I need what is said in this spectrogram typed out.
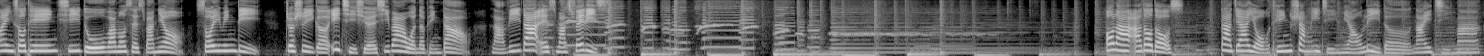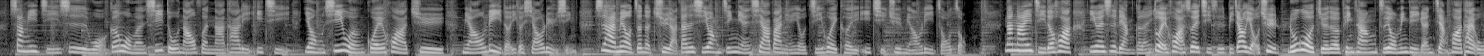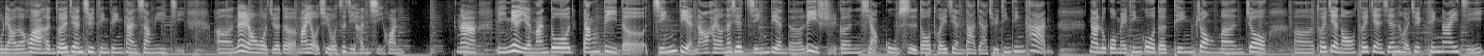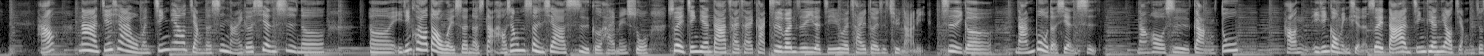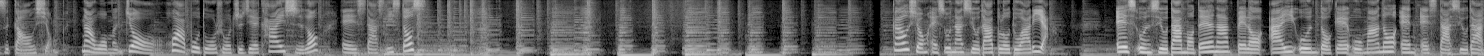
欢迎收听西读 Vamos Español，Soy Mindy，这是一个一起学西班牙文的频道。La vida es más feliz。Hola a todos。大家有听上一集苗栗的那一集吗？上一集是我跟我们西毒脑粉拿塔里一起用西文规划去苗栗的一个小旅行，是还没有真的去啦，但是希望今年下半年有机会可以一起去苗栗走走。那那一集的话，因为是两个人对话，所以其实比较有趣。如果觉得平常只有 Mindy 一个人讲话太无聊的话，很推荐去听听看上一集。呃，内容我觉得蛮有趣，我自己很喜欢。那里面也蛮多当地的景点，然后还有那些景点的历史跟小故事，都推荐大家去听听看。那如果没听过的听众们就，呃推荐哦，推荐先回去听那一集。好，那接下来我们今天要讲的是哪一个县市呢？呃，已经快要到尾声了，好像剩下四个还没说，所以今天大家猜猜看，四分之一的几率会猜对是去哪里？是一个南部的县市，然后是港都。好，已经够明显了，所以答案今天要讲的就是高雄。那我们就话不多说，直接开始喽。¿Estás listos? Es una ciudad portuaria. Es una ciudad moderna, pero hay un toque humano en esta ciudad.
